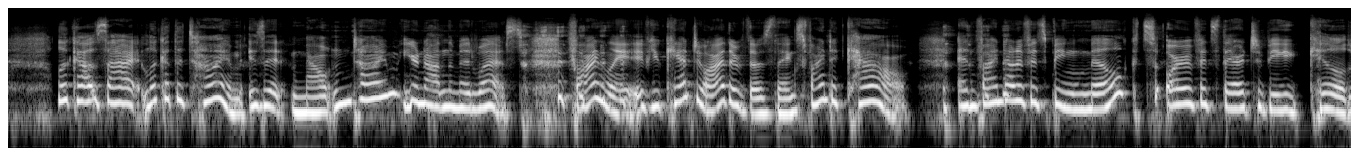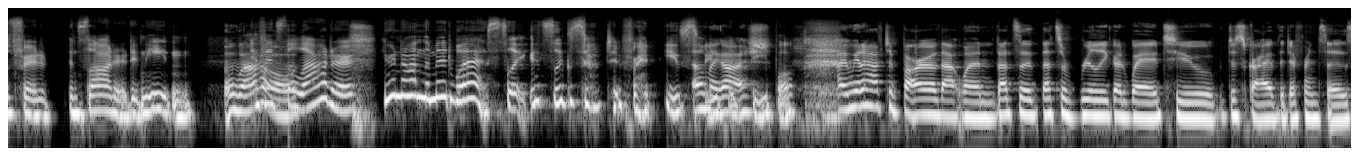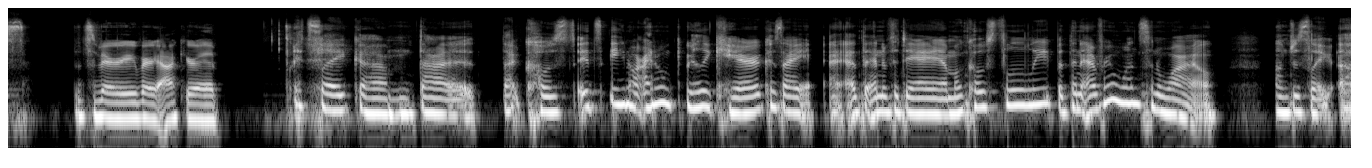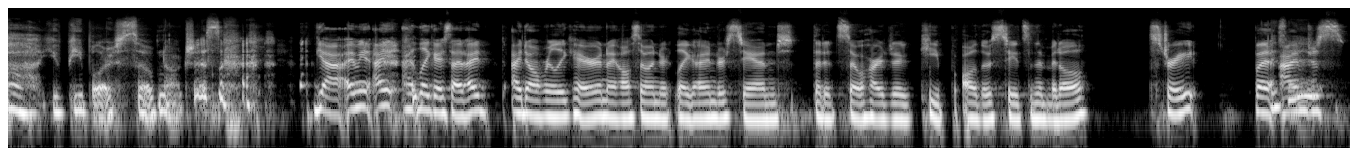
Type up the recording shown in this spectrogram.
Look outside. Look at the time. Is it mountain time? You're not in the Midwest. Finally, if you can't do either of those things, find a cow and find out if it's being milked or if it's there to be killed for and slaughtered and eaten. Wow. If it's the latter, you're not in the Midwest. Like it's like so different. Oh my gosh. people. I'm gonna have to borrow that one. That's a that's a really good way to describe the differences. It's very very accurate. It's like um, that that coast. It's you know I don't really care because I at the end of the day I am a coastal elite. But then every once in a while, I'm just like, ah, you people are so obnoxious. Yeah, I mean, I, I like I said, I I don't really care, and I also under like I understand that it's so hard to keep all those states in the middle straight. But Is I'm it? just,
